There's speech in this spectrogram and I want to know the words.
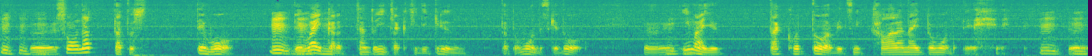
うんうんうん。そうなったとしてもうんうん。で前からちゃんといい着地できるんだと思うんですけど、うんうん今言ったことは別に変わらないと思うので、うんうんうん。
